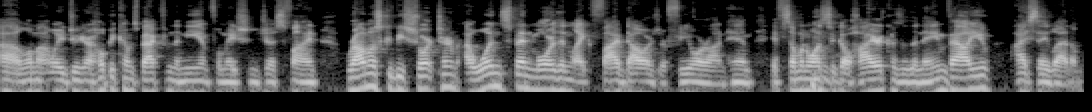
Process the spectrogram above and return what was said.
uh, LaMonte Wade Jr. I hope he comes back from the knee inflammation just fine. Ramos could be short term. I wouldn't spend more than like five dollars or fewer on him. If someone wants mm. to go higher because of the name value, I say let him.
